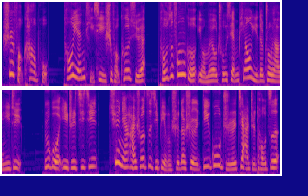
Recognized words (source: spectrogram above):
是否靠谱、投研体系是否科学、投资风格有没有出现漂移的重要依据。如果一只基金去年还说自己秉持的是低估值价值投资，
